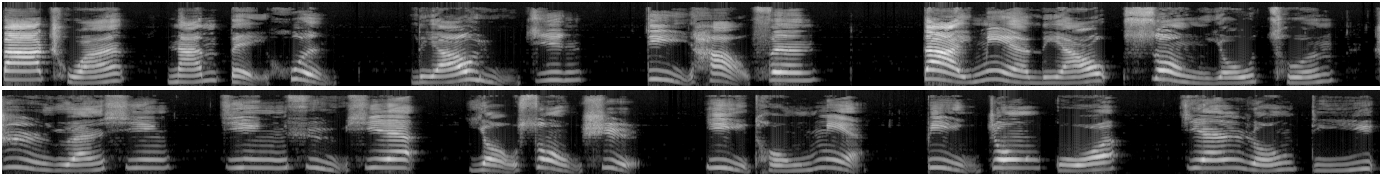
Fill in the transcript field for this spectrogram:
八传，南北混，辽与金，帝号分。代灭辽，宋犹存。至元兴，今续歇。有宋氏，一同灭。并中国，兼容敌。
